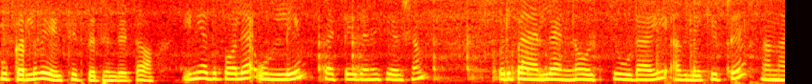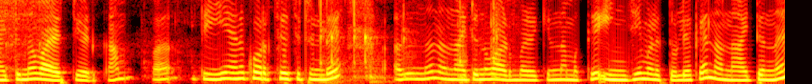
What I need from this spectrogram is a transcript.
കുക്കറിൽ വേവിച്ചെടുത്തിട്ടുണ്ട് കേട്ടോ ഇനി അതുപോലെ ഉള്ളിയും കട്ട് ചെയ്തതിന് ശേഷം ഒരു പാനിൽ എണ്ണ ഒഴിച്ച് ചൂടായി അതിലേക്കിട്ട് നന്നായിട്ടൊന്ന് വഴറ്റിയെടുക്കാം. അപ്പോൾ തീ ഞാൻ കുറച്ച് വെച്ചിട്ടുണ്ട്. അതൊന്ന് നന്നായിട്ടൊന്ന് വാടുമ്പോഴേക്കും നമുക്ക് ഇഞ്ചിയും വെളുത്തുള്ളിയൊക്കെ നന്നായിട്ടൊന്ന്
